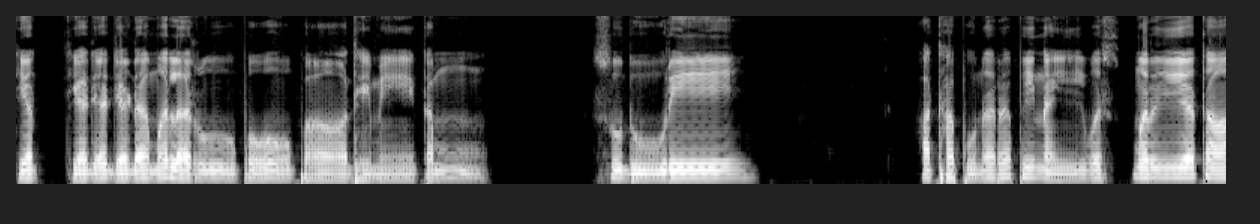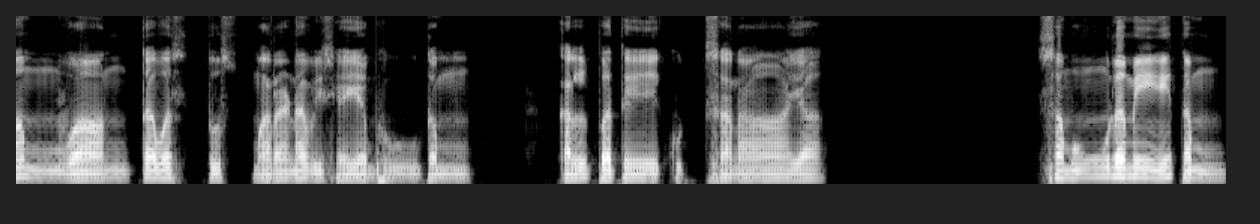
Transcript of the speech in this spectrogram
त्यज जडमलरूपोपाधिमेतम् सुदूरे अथ पुनरपि नैव स्मर्यताम् वान्तवस्तु स्मरणविषयभूतम् कल्पते कुत्सनाय समूलमेतम्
